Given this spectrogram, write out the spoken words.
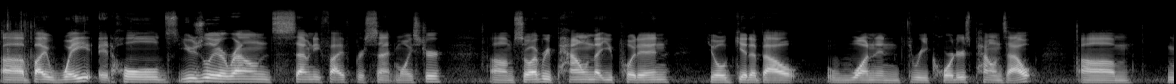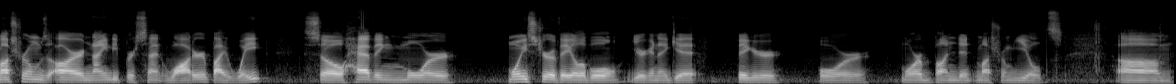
Uh, by weight, it holds usually around 75% moisture. Um, so every pound that you put in, you'll get about one and three quarters pounds out. Um, mushrooms are 90% water by weight. So having more moisture available, you're going to get bigger or more abundant mushroom yields. Um,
